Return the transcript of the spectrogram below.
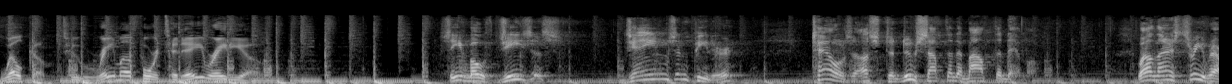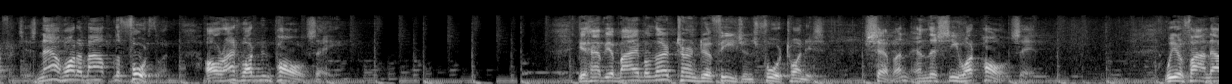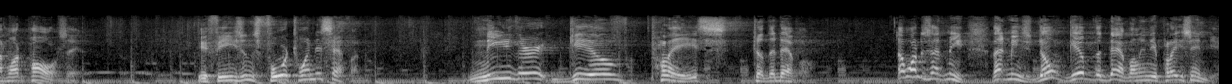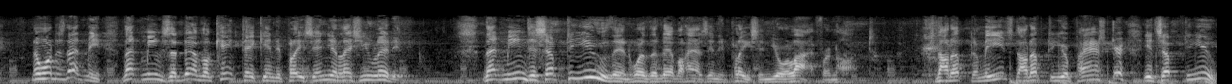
Welcome to Rhema for Today Radio. See, both Jesus, James, and Peter tells us to do something about the devil. Well, there's three references. Now, what about the fourth one? All right, what did Paul say? You have your Bible there? Turn to Ephesians 4.27 and let's see what Paul said. We'll find out what Paul said. Ephesians 4.27 Neither give place to the devil. Now, what does that mean? That means don't give the devil any place in you. Now, what does that mean? That means the devil can't take any place in you unless you let him. That means it's up to you then whether the devil has any place in your life or not. It's not up to me, it's not up to your pastor, it's up to you.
